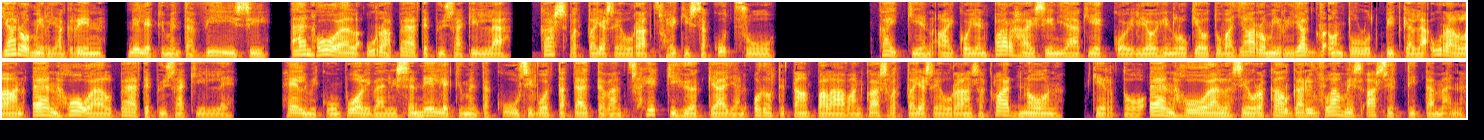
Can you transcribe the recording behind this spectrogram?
Jaromir Jagrin, 45, NHL-ura päätepysäkillä, kasvattajaseura Tshekissä kutsuu. Kaikkien aikojen parhaisiin jääkiekkoilijoihin lukeutuva Jaromir Jagr on tullut pitkällä urallaan NHL-päätepysäkille. Helmikuun puolivälissä 46 vuotta täyttävän Tshekki-hyökkääjän odotetaan palaavan kasvattajaseuraansa Kladnoon, kertoo NHL-seura Calgary Flames asetti tämän.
